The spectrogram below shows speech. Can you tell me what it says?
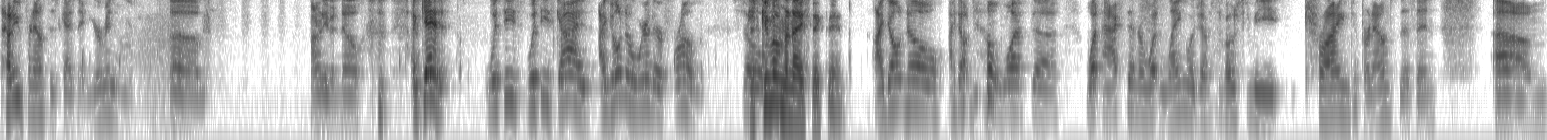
how do you pronounce this guy's name? Yerman. Um, I don't even know. Again, with these with these guys, I don't know where they're from. So Just give him a nice nickname. I don't know. I don't know what uh, what accent or what language I'm supposed to be trying to pronounce this in. Um,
